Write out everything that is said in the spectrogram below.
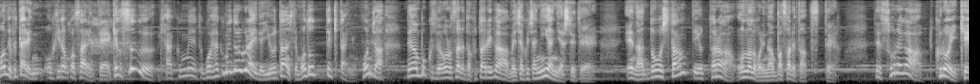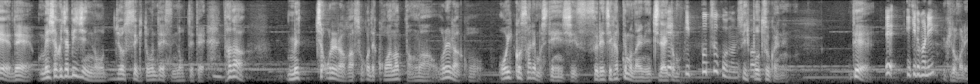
ほんで2人置き残されてけどすぐ 100m500m ぐらいで U ターンして戻ってきたんよ。ほんじゃ電話ボックスで降ろされた2人がめちゃくちゃニヤニヤしてて「えなどうしたん?」って言ったら女の子にナンパされたっつって。でそれが黒い軽でめちゃくちゃ美人の助手席と運転手に乗っててただめっちゃ俺らがそこで怖なったんは俺らこう追い越されもしてへんしすれ違ってもないね一台えとも。一方通行なんです一か方通行やねんでえ行き止まり？行き止まり。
